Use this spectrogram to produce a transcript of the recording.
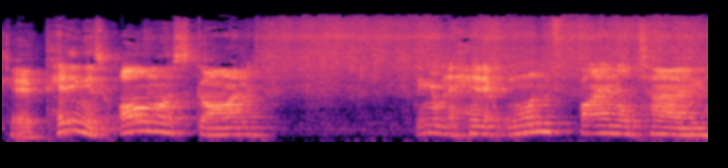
Okay, pitting is almost gone. I think I'm gonna hit it one final time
